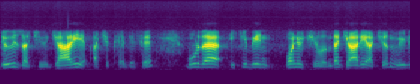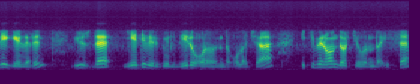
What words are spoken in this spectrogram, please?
döviz açığı, cari açık hedefi. Burada 2013 yılında cari açığın milli gelirin %7,1'i oranında olacağı, 2014 yılında ise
